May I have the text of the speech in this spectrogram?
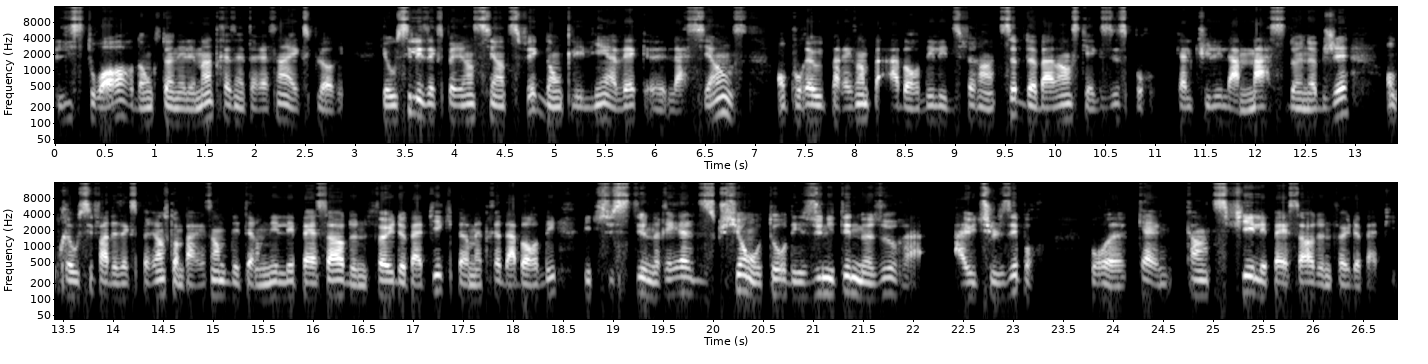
l'histoire. Donc, c'est un élément très intéressant à explorer. Il y a aussi les expériences scientifiques, donc les liens avec euh, la science. On pourrait, par exemple, aborder les différents types de balances qui existent pour calculer la masse d'un objet. On pourrait aussi faire des expériences comme par exemple déterminer l'épaisseur d'une feuille de papier qui permettrait d'aborder et de susciter une réelle discussion autour des unités de mesure à, utiliser pour, euh, quantifier l'épaisseur d'une feuille de papier.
